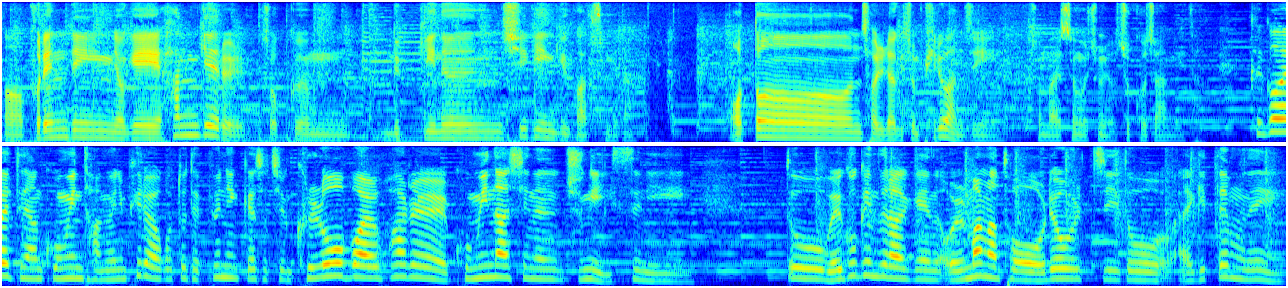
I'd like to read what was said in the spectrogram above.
어, 브랜딩력의 한계를 조금 느끼는 시기인 것 같습니다. 어떤 전략이 좀 필요한지 좀 말씀을 좀 여쭙고자 합니다. 그거에 대한 고민 당연히 필요하고 또 대표님께서 지금 글로벌화를 고민하시는 중에 있으니 또 외국인들에게는 얼마나 더 어려울지도 알기 때문에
